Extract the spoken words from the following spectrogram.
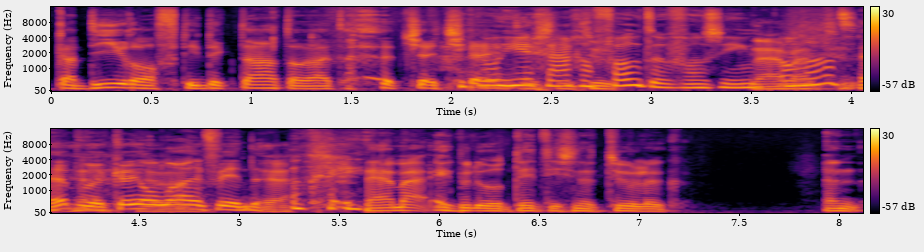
Kadyrov, die dictator uit Tsjetsjenië. Ik wil hier graag een foto van zien. Nee, kan maar het- Hebben we, kun je online vinden. Ja. Nee, maar ik bedoel, dit is natuurlijk een,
